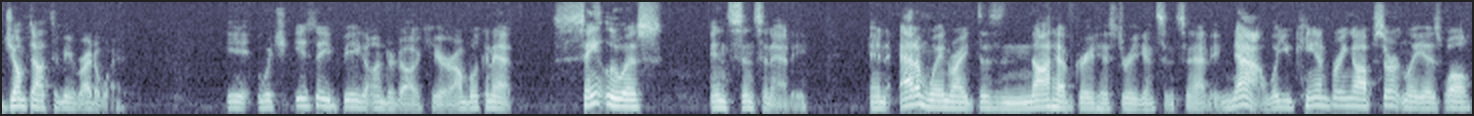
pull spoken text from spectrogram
jumped out to me right away, it, which is a big underdog here. I'm looking at St. Louis and Cincinnati. And Adam Wainwright does not have great history against Cincinnati. Now, what you can bring up certainly is well,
